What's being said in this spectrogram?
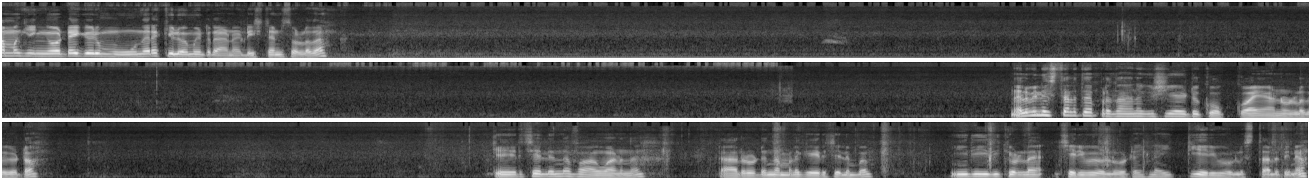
നമുക്ക് ഇങ്ങോട്ടേക്ക് ഒരു മൂന്നര കിലോമീറ്ററാണ് ഡിസ്റ്റൻസ് ഉള്ളത്. നിലവിൽ ഈ സ്ഥലത്തെ പ്രധാന കൃഷിയായിട്ട് കൊക്കോയാണുള്ളത് കേട്ടോ. കയറി ചെല്ലുന്ന ഭാഗമാണെന്ന്. ടാർ റോഡിൽ നമ്മൾ കയറി ചെല്ലുമ്പം ഈ രീതിക്കുള്ള ചെരിവേ ഉള്ളൂ കേട്ടോ. ലൈറ്റ് ചെരിവേ ഉള്ളൂ സ്ഥലത്തിന്.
